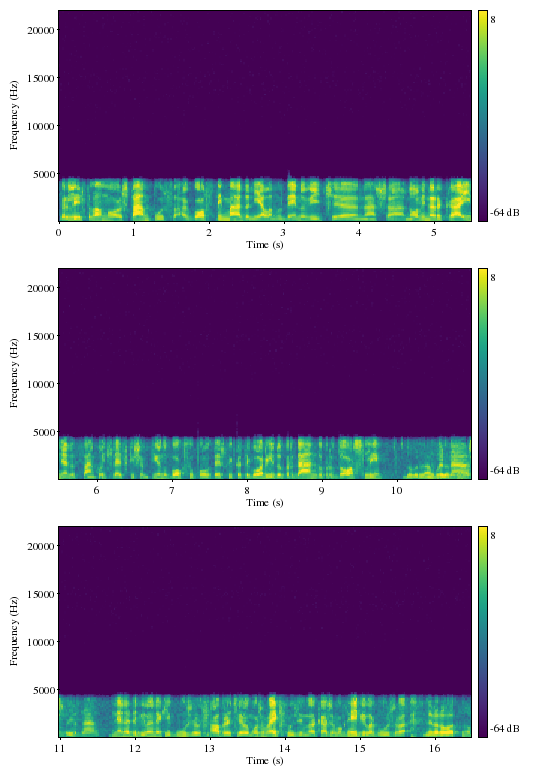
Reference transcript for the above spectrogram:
Prelistavamo štampu sa gostima, Danijela Mladenović, e, naša novinarka i Nenad Stanković, svetski šampion u boksu u poluteškoj kategoriji. Dobar dan, dobrodošli. Dobar dan, bolje da ste našli. Dobar dan. Nenad, je bilo neke guže u saobraćaju, evo možemo ekskluzivno da kažemo gde je bila gužva. Neverovatno,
